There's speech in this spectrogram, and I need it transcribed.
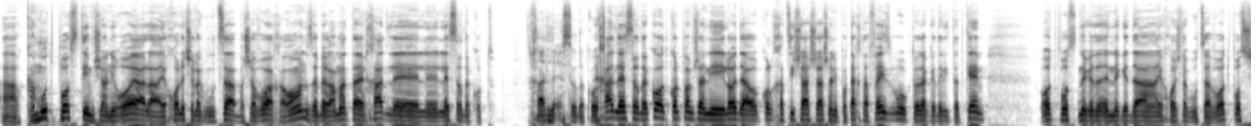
הכמות פוסטים שאני רואה על היכולת של הקבוצה בשבוע האחרון, זה ברמת האחד ל-10 דקות. אחד לעשר דקות. אחד לעשר דקות, כל פעם שאני, לא יודע, כל חצי שעה, שעה שאני פותח את הפייסבוק, אתה יודע, כדי להתעדכן, עוד פוסט נגד, נגד היכולת של הקבוצה, ועוד פוסט ש,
